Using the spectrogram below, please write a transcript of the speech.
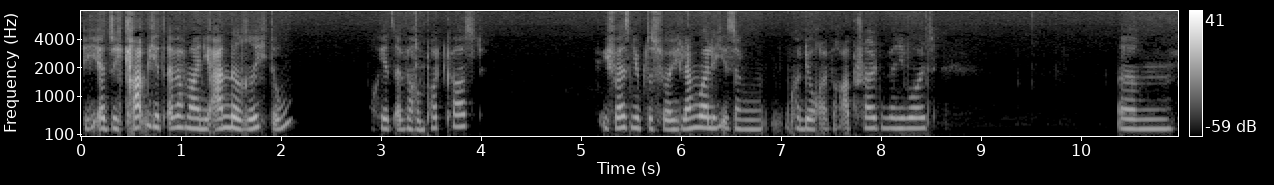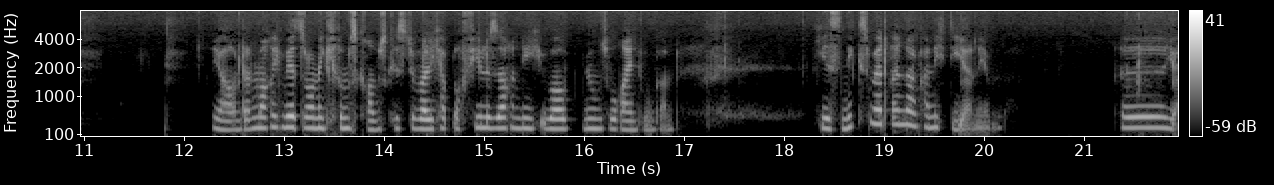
Ich, also ich grab mich jetzt einfach mal in die andere Richtung. Auch jetzt einfach im Podcast. Ich weiß nicht, ob das für euch langweilig ist. Dann könnt ihr auch einfach abschalten, wenn ihr wollt. Ähm. Ja, und dann mache ich mir jetzt noch eine Krimskramskiste, weil ich habe noch viele Sachen, die ich überhaupt nirgendwo reintun kann. Hier ist nichts mehr drin, dann kann ich die ja nehmen. Äh, ja.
